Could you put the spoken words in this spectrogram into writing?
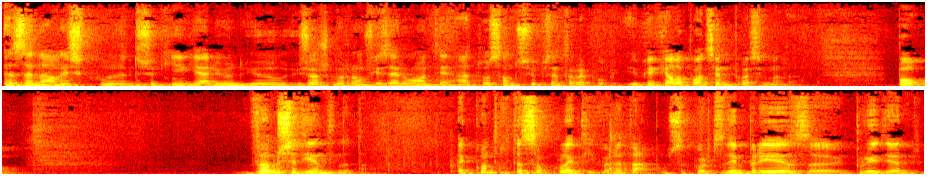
as análises que o Joaquim Aguiar e o Jorge Marrão fizeram ontem à atuação do Sr. Presidente da República. E o que é que ela pode ser no próximo mandato? Bom, vamos adiante na TAP. A contratação coletiva na TAP, os acordos de empresa e por aí dentro,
